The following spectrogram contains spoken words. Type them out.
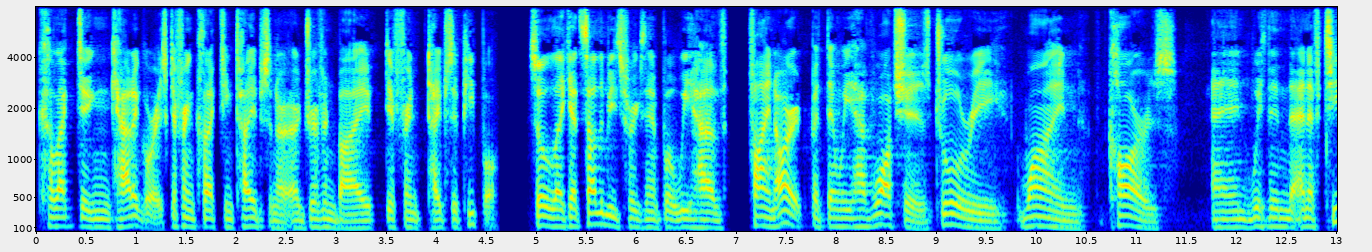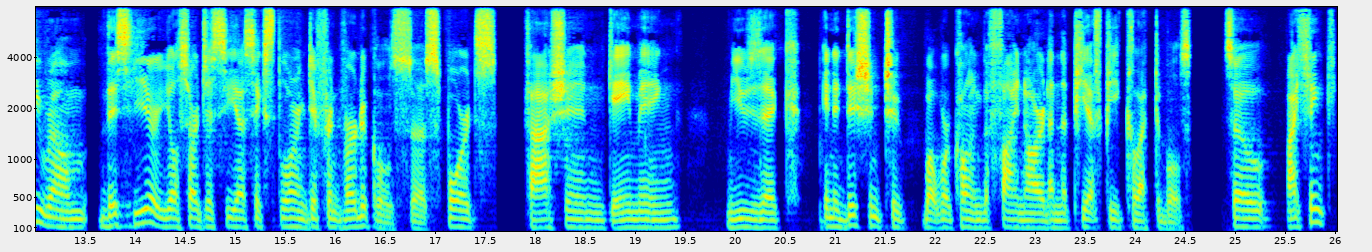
collecting categories, different collecting types and are, are driven by different types of people. So like at Sotheby's, for example, we have fine art, but then we have watches, jewelry, wine, cars, and within the NFT realm, this year, you'll start to see us exploring different verticals, uh, sports, fashion, gaming, music, in addition to what we're calling the fine art and the PFP collectibles. So I think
